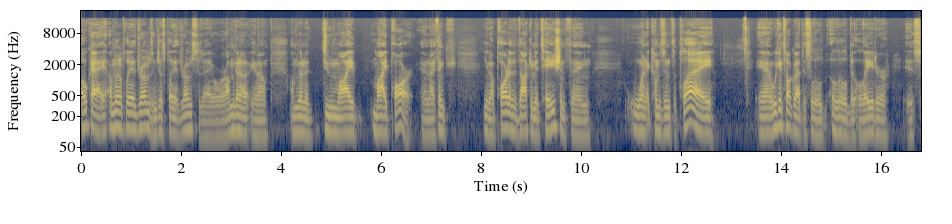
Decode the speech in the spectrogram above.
okay, I'm going to play the drums and just play the drums today, or I'm going to, you know, I'm going to do my my part. And I think, you know, part of the documentation thing when it comes into play, and we can talk about this a little a little bit later. Is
